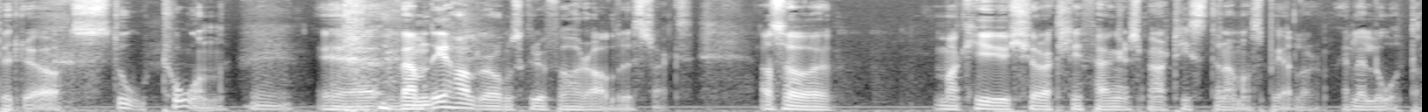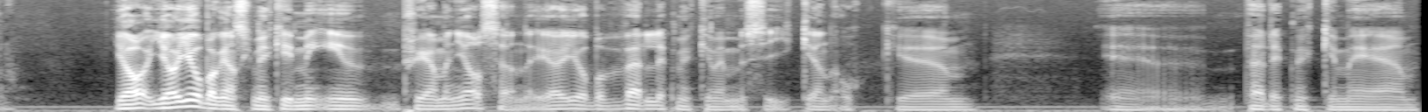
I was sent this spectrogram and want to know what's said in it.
bröt stortån. Eh, vem det handlar om ska du få höra alldeles strax. Alltså, man kan ju köra cliffhangers med artisterna man spelar, eller låtarna. Jag, jag jobbar ganska mycket i programmen jag sänder. Jag jobbar väldigt mycket med musiken och eh, eh, väldigt mycket med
